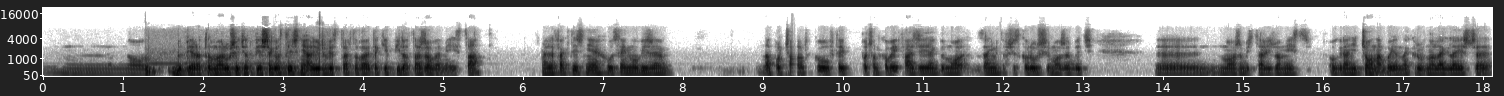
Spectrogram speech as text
mm, no, dopiero to ma ruszyć od 1 stycznia, ale już wystartowały takie pilotażowe miejsca. Ale faktycznie Hussein mówi, że na początku, w tej początkowej fazie, jakby zanim to wszystko ruszy, może być Y, może być ta liczba miejsc ograniczona, bo jednak równolegle jeszcze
